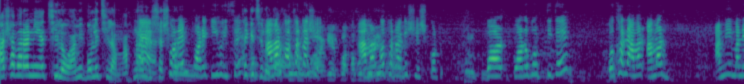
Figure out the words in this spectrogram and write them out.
বাসা ভাড়া নিয়েছিল আমি বলেছিলাম আপনারা হ্যাঁ, বিশ্বাস করেন পরে কি হয়েছে? থেকেছিল আমার কথাটা। আমার কথাটা আগে শেষ করো পরবর্তীতে ওখানে আমার আমার, আমি মানে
